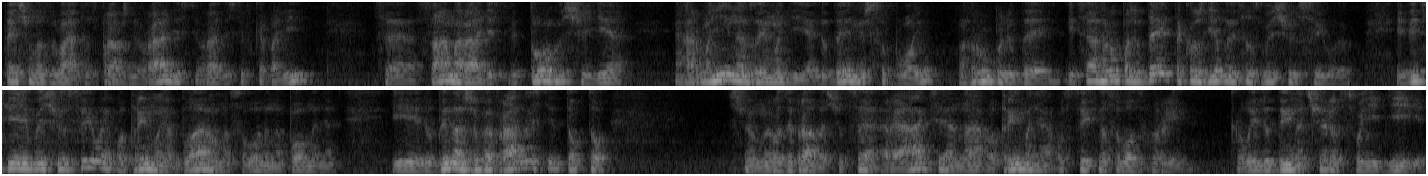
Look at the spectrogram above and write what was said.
те, що називається справжньою радістю, радістю в кабалі, це саме радість від того, що є гармонійна взаємодія людей між собою, групи людей. І ця група людей також з'єднується з вищою силою. І від цієї вищої сили отримує благо, насолоду, наповнення. І людина живе в радості, тобто, що ми розібрали, що це реакція на отримання ось цих насолод згори. Коли людина через свої дії,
